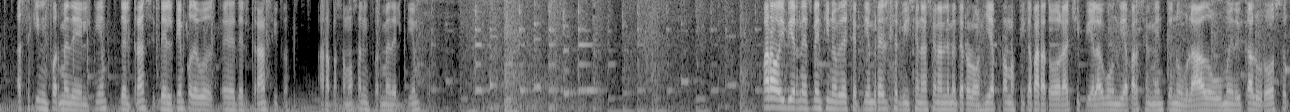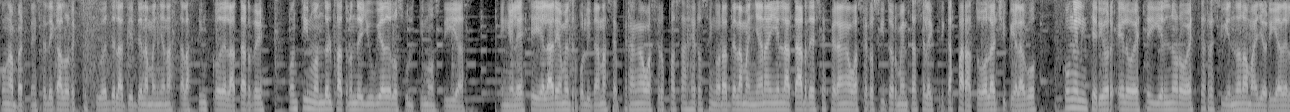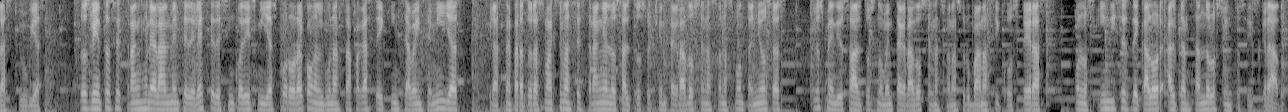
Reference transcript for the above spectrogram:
Hasta aquí el informe del tiempo del, del tiempo eh, del tránsito. Ahora pasamos al informe del tiempo. Para hoy, viernes 29 de septiembre, el Servicio Nacional de Meteorología pronostica para todo el archipiélago un día parcialmente nublado, húmedo y caluroso, con advertencia de calor excesivo desde las 10 de la mañana hasta las 5 de la tarde, continuando el patrón de lluvia de los últimos días. En el este y el área metropolitana se esperan aguaceros pasajeros en horas de la mañana y en la tarde se esperan aguaceros y tormentas eléctricas para todo el archipiélago, con el interior, el oeste y el noroeste recibiendo la mayoría de las lluvias. Los vientos estarán generalmente del este de 5 a 10 millas por hora con algunas ráfagas de 15 a 20 millas y las temperaturas máximas estarán en los altos 80 grados en las zonas montañosas y los medios a altos 90 grados en las zonas urbanas y costeras con los índices de calor alcanzando los 106 grados.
